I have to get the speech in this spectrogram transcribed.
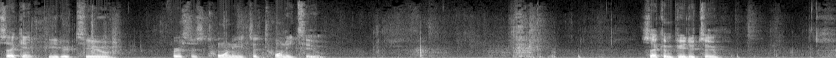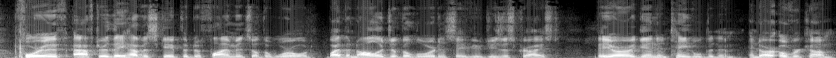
2 Peter 2, verses 20 to 22. 2 Peter 2. For if, after they have escaped the defilements of the world by the knowledge of the Lord and Savior Jesus Christ, they are again entangled in them and are overcome,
